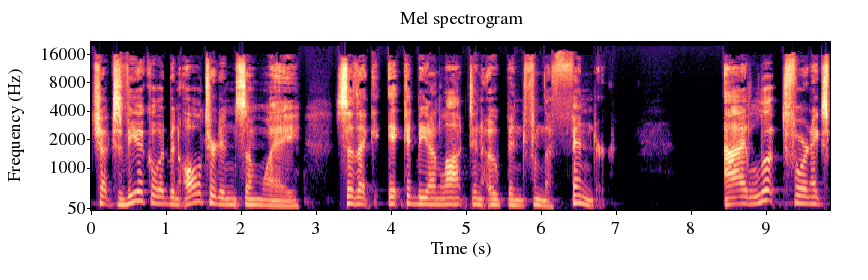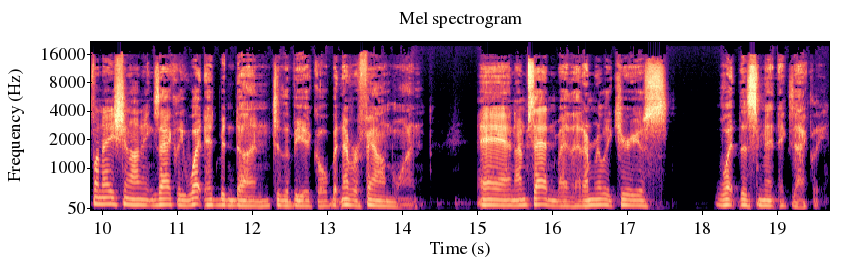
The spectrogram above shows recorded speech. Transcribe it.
Chuck's vehicle had been altered in some way so that it could be unlocked and opened from the fender. I looked for an explanation on exactly what had been done to the vehicle, but never found one. And I'm saddened by that. I'm really curious what this meant exactly.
